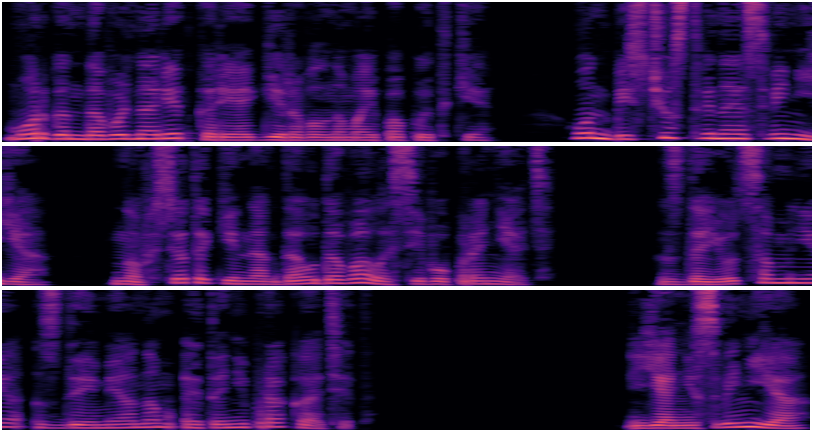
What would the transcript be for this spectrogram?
Морган довольно редко реагировал на мои попытки. Он бесчувственная свинья, но все-таки иногда удавалось его пронять. Сдается мне, с Дэмианом это не прокатит. «Я не свинья»,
